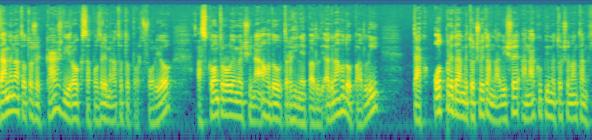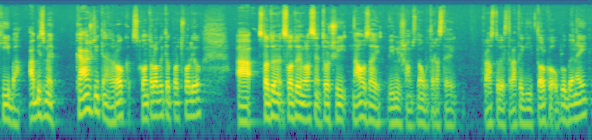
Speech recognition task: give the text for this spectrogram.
Znamená to, že každý rok sa pozrieme na toto portfólio a skontrolujeme, či náhodou trhy nepadli. Ak náhodou padli, tak odpredáme to, čo je tam navyše a nakúpime to, čo nám tam chýba. Aby sme každý ten rok skontrolovali to portfólio a sledujem, sledujem vlastne to, či naozaj, vymýšľam znovu teraz tej rastovej stratégii toľko obľúbenej,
